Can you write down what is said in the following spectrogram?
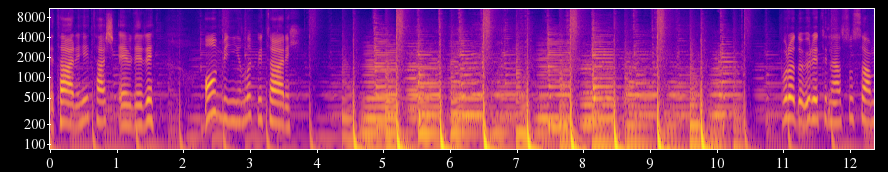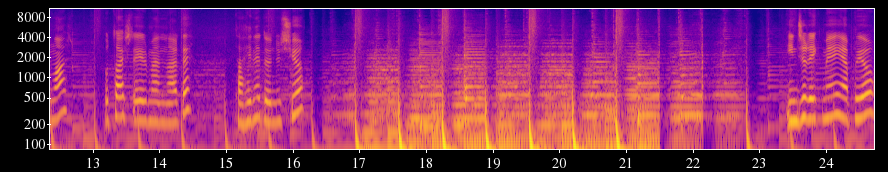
Ve tarihi taş evleri 10 bin yıllık bir tarih. Burada üretilen susamlar bu taş değirmenlerde tahine dönüşüyor. İncir ekmeği yapıyor.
